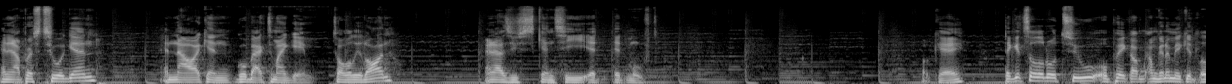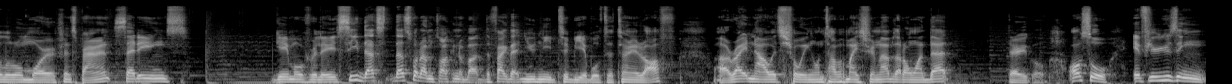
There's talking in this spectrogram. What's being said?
and then I press 2 again and now I can go back to my game. Toggle it on and as you can see it, it moved. Okay think it's a little too opaque. I'm, I'm, gonna make it a little more transparent. Settings, game overlay. See, that's that's what I'm talking about. The fact that you need to be able to turn it off. Uh, right now it's showing on top of my Streamlabs. I don't want that. There you go. Also, if you're using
